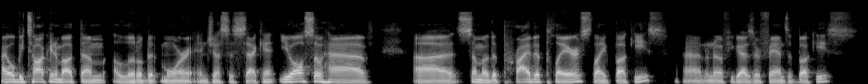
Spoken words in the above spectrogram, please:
I will be talking about them a little bit more in just a second. You also have uh, some of the private players like Buc-ee's. I don't know if you guys are fans of Buc-ee's.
